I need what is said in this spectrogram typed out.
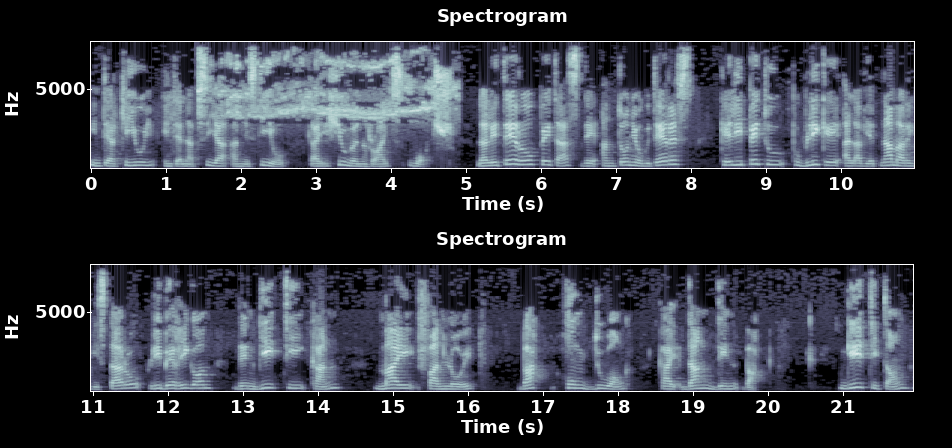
inter ciui internazia amnestio cae Human Rights Watch. La letero petas de Antonio Guterres che li petu publice alla Vietnama registaro liberigon den Gi Ti Kan, Mai Phan Loi, Bak Hung Duong, kai Dang Din Bak. Gi Titong,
